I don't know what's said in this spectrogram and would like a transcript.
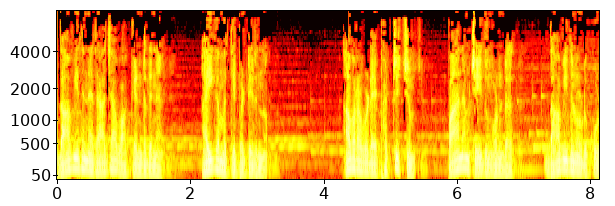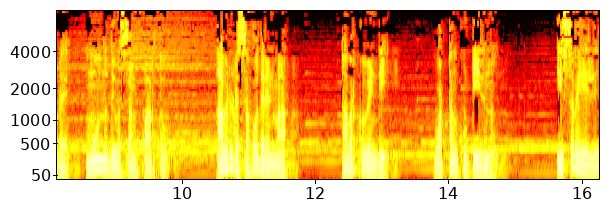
ദാവീദിനെ രാജാവാക്കേണ്ടതിന് ഐകമത്യപ്പെട്ടിരുന്നു. അവർ അവിടെ ഭക്ഷിച്ചും പാനം ചെയ്തും കൊണ്ട് ദാവീദിനോടുകൂടെ മൂന്ന് ദിവസം പാർത്തു. അവരുടെ സഹോദരന്മാർ അവർക്കുവേണ്ടി വട്ടം കൂട്ടിയിരുന്നു. ഇസ്രയേലിൽ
